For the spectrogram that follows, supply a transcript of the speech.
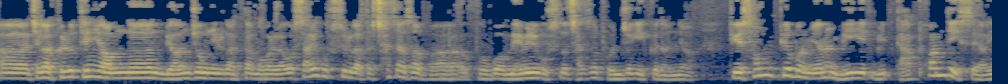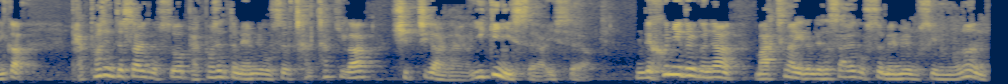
어, 제가 글루텐이 없는 면 종류를 갖다 먹으려고 쌀국수를 갖다 찾아서 봐- 보고 메밀국수도 찾아서 본 적이 있거든요. 뒤에 성표 보면은 미, 미- 다 포함되어 있어요. 그러니까 100% 쌀국수, 100% 메밀국수 찾, 찾기가 쉽지가 않아요. 있긴 있어요. 있어요. 근데 흔히들 그냥 마트나 이런 데서 쌀국수, 메밀국수 이런 거는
